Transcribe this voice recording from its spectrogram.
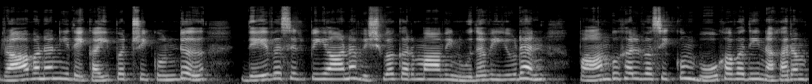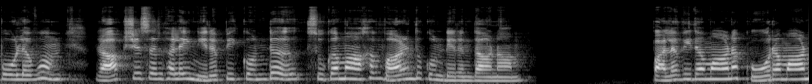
ராவணன் இதை கைப்பற்றி கொண்டு தேவசிற்பியான விஸ்வகர்மாவின் உதவியுடன் பாம்புகள் வசிக்கும் போகவதி நகரம் போலவும் ராட்சசர்களை நிரப்பிக்கொண்டு சுகமாக வாழ்ந்து கொண்டிருந்தானாம். பலவிதமான கோரமான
